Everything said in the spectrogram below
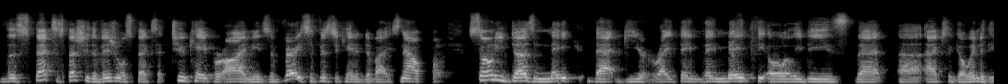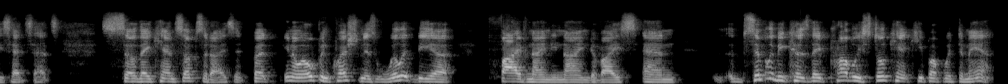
the specs, especially the visual specs at 2K per eye, means a very sophisticated device. Now, Sony does make that gear, right? They they make the OLEDs that uh, actually go into these headsets so they can subsidize it. But you know, open question is, will it be a 599 device? And simply because they probably still can't keep up with demand.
